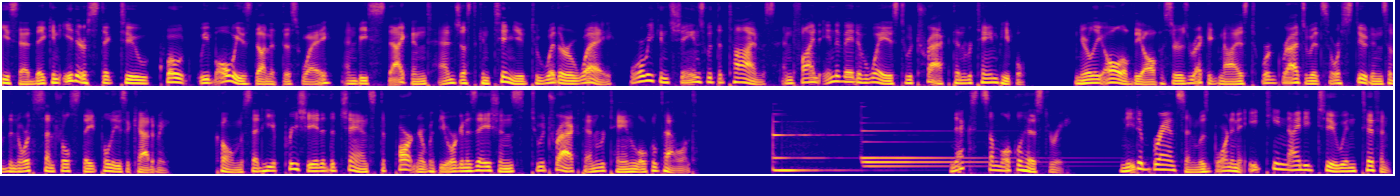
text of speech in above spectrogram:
He said they can either stick to, quote, we've always done it this way, and be stagnant and just continue to wither away, or we can change with the times and find innovative ways to attract and retain people. Nearly all of the officers recognized were graduates or students of the North Central State Police Academy. Combs said he appreciated the chance to partner with the organizations to attract and retain local talent. Next, some local history. Nita Branson was born in 1892 in Tiffin.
